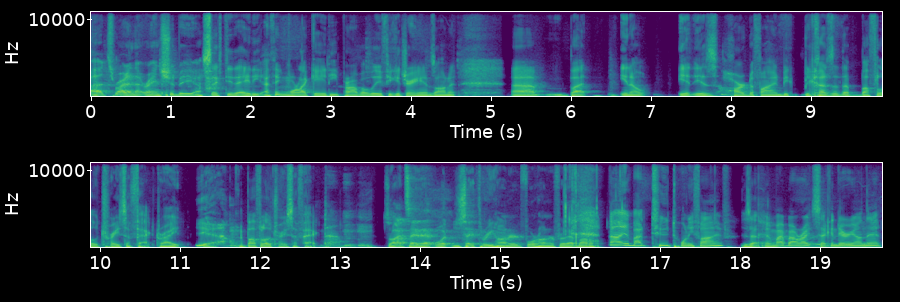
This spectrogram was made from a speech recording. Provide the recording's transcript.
Uh, it's right in that range. Should be. Yeah. Sixty to eighty. I think more like eighty probably if you get your hands on it. Uh, but you know it is hard to find be- because of the Buffalo Trace effect, right? Yeah. The Buffalo Trace effect. So I'd say that what you say 300, 400 for that bottle. Uh, about two twenty five. Is that am I about right? Secondary on that?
